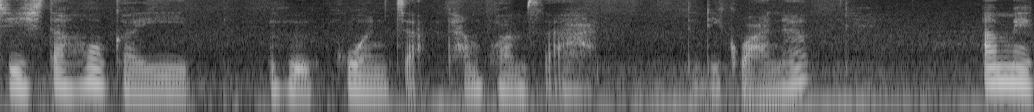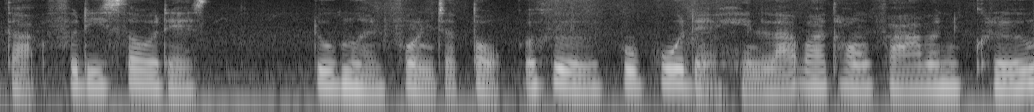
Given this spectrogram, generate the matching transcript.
除した方がいい ก็คือควรจะทำความสะอาดจะดีกว่านะอเมกะฟูดิโซเดสดูเหมือนฝนจะตกก็คือผู้พูดเนี่ยเห็นแล้วว่าท้องฟ้ามันครึ้ม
